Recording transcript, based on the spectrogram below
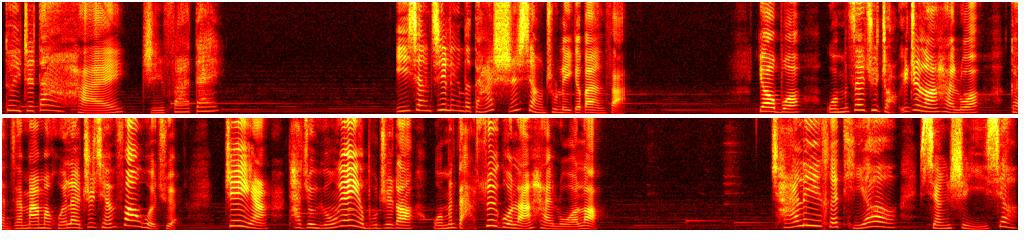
对着大海直发呆。一向机灵的达什想出了一个办法：要不我们再去找一只蓝海螺，赶在妈妈回来之前放回去，这样她就永远也不知道我们打碎过蓝海螺了。查理和提奥相视一笑。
